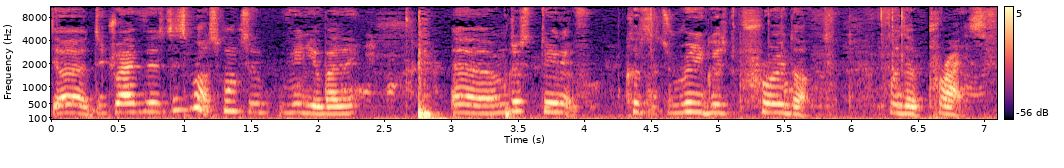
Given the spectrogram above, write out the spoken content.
the, the drivers, this is not a sponsored video by the way. Uh, I'm just doing it because it's a really good product for the price.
